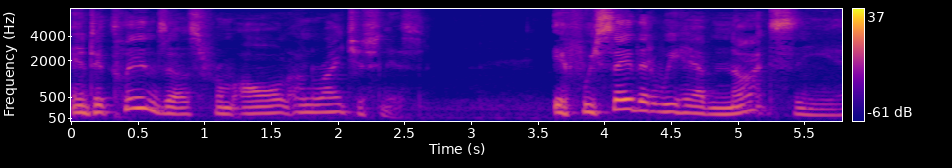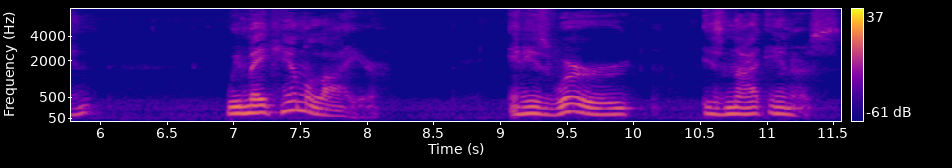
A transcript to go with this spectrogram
and to cleanse us from all unrighteousness. If we say that we have not sinned, we make him a liar, and his word is not in us.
